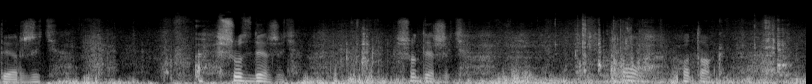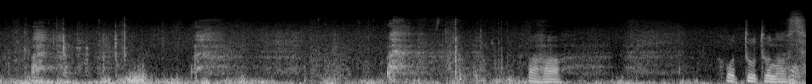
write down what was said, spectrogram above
Держить. Що здержить? Що держить? О, отак. Ага. Отут у нас.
